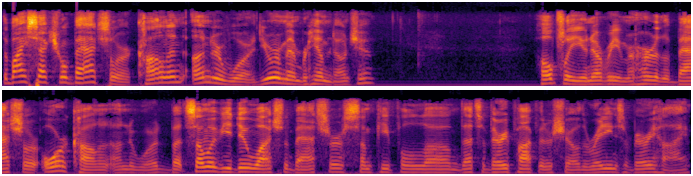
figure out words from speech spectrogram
The bisexual bachelor, Colin Underwood. You remember him, don't you? Hopefully, you never even heard of The Bachelor or Colin Underwood, but some of you do watch The Bachelor. Some people, um, that's a very popular show. The ratings are very high.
